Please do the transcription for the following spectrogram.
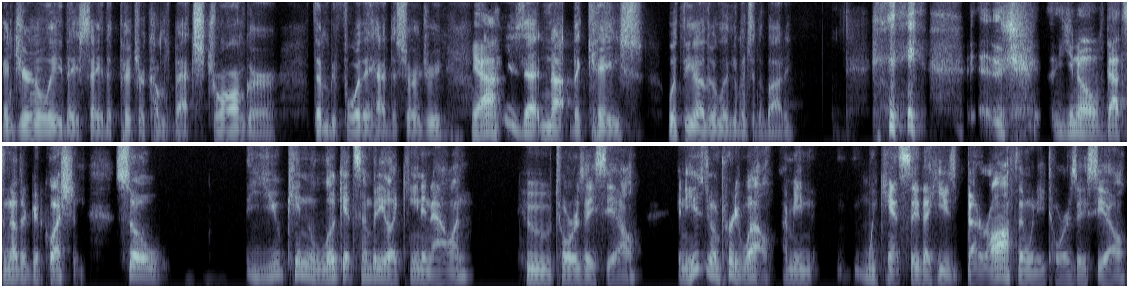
and generally they say the pitcher comes back stronger than before they had the surgery. Yeah. Why is that not the case with the other ligaments in the body? You know that's another good question. So you can look at somebody like keenan allen who tore his ACL, and he's doing pretty well. I mean, we can't say that he's better off than when he tore his ACL,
